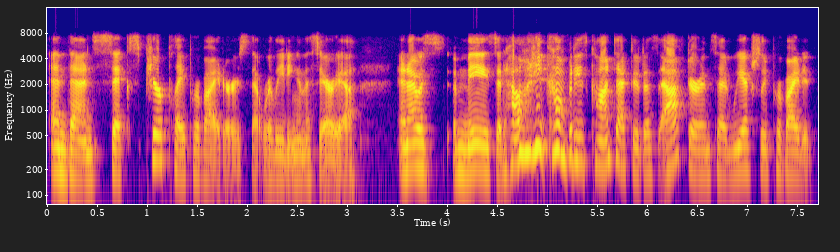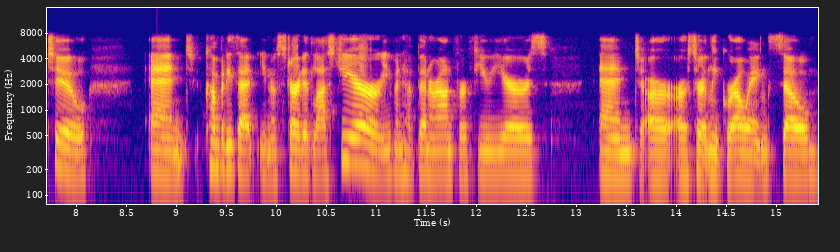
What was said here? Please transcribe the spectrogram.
and then six pure play providers that were leading in this area. And I was amazed at how many companies contacted us after and said, we actually provide it too. And companies that, you know, started last year or even have been around for a few years and are, are certainly growing. So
